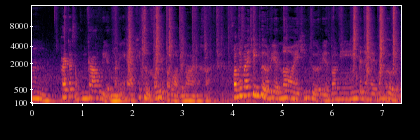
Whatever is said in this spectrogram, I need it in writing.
อืมไพ่ใต้สองพันเก้าเหรียญมันยังแอบคิดถึงเขาอยู่ตลอดเวลานะคะขอได้ไหมคิงถือเหรียญหน่อยคิงถือเหรียญตอนนี้เป็นยังไงบ้างเอ่ย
